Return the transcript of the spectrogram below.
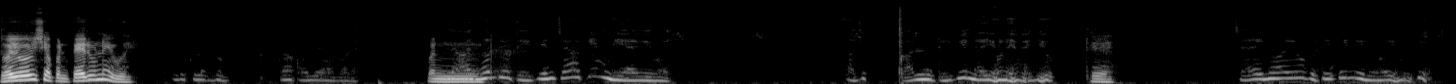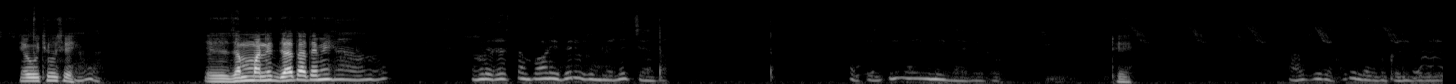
જોયું હોય છે પણ પહેર્યું નહીં હોય. થોડુંક લગભગ ટાંકો લેવો પડે. પણ કેમ નહીં આવી હોય? આજે કાલનું ટિફિન આવ્યું નહીં મેં તે. ચાયનું આવ્યું કે ટિફિનનું આવ્યું મેં એવું થયું છે? જમવા નથી જતા તમે? હા હમણાં રસ્તામાં પાણી ફેર્યું છે એટલે નથી જતો. આ ટિફિન આવ્યું નહીં મારે બેઠો તે આવશે તો ખરું લગભગ ઘડી બગડી.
